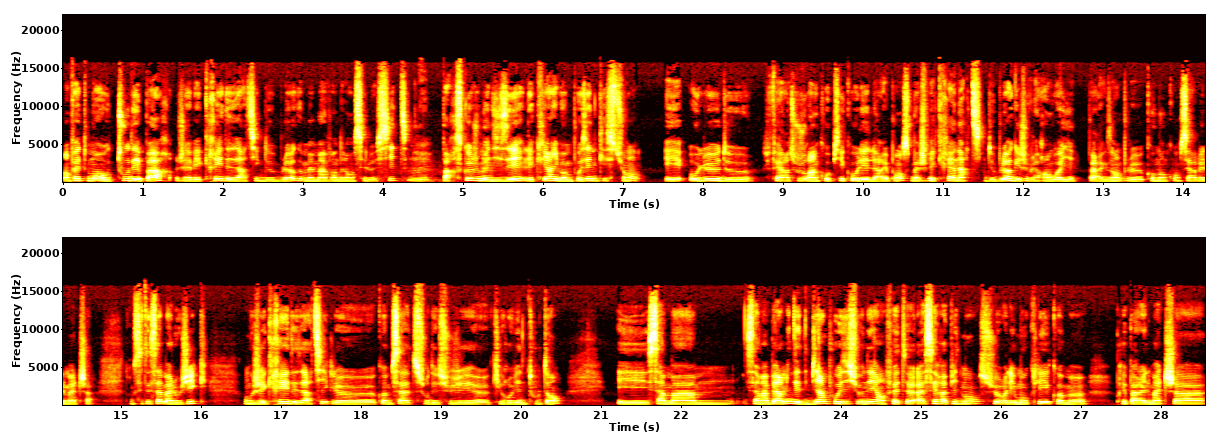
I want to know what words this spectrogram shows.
En fait, moi, au tout départ, j'avais créé des articles de blog, même avant de lancer le site, Ouais. parce que je me disais, les clients, ils vont me poser une question, et au lieu de faire toujours un copier-coller de la réponse, bah, je vais créer un article de blog et je vais leur envoyer. Par exemple, euh, comment conserver le matcha. Donc c'était ça ma logique. Donc j'ai créé des articles euh, comme ça sur des sujets euh, qui reviennent tout le temps. Et ça m'a permis d'être bien positionnée en fait assez rapidement sur les mots-clés comme euh, préparer le matcha,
